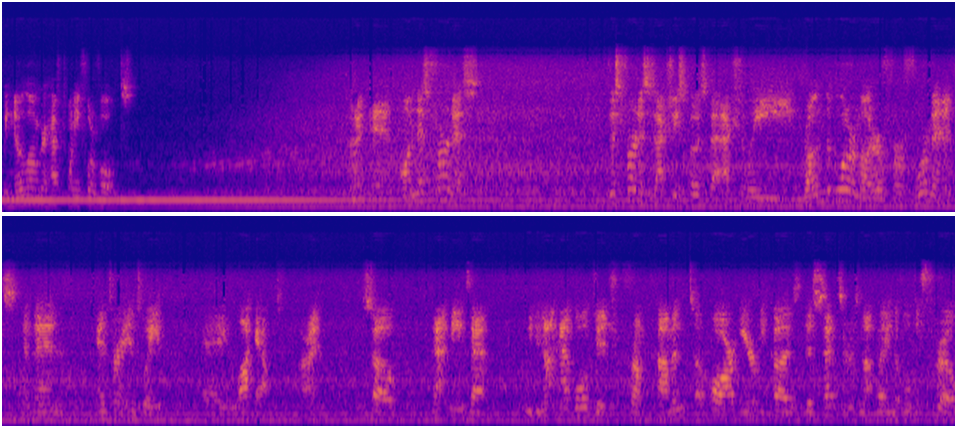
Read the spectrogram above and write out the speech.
we no longer have 24 volts. All right, and on this furnace, this furnace is actually supposed to actually run the blower motor for four minutes and then enter into a, a lockout. All right, so that means that we do not have voltage from common to R here because this sensor is not letting the voltage through.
